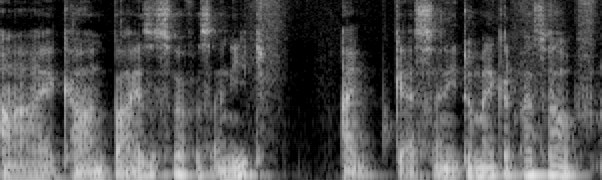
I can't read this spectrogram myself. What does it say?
I can't buy the surface I need. I guess I need to make it myself.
